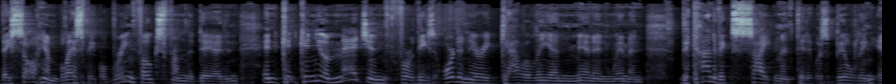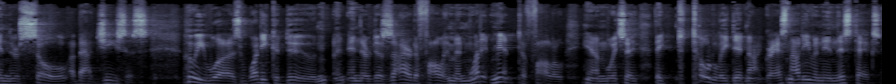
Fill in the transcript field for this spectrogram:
They saw him bless people, bring folks from the dead. And, and can, can you imagine for these ordinary Galilean men and women the kind of excitement that it was building in their soul about Jesus? Who he was, what he could do, and, and, their desire to follow him, and what it meant to follow him, which they, they totally did not grasp. Not even in this text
